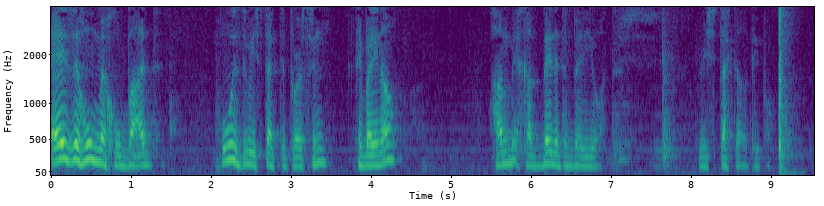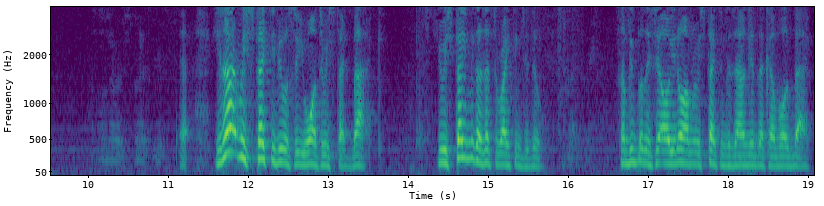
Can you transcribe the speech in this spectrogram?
Ezehu mechubad, who is the respected person? Anybody know? Hammechabedet beriot. Respect other people. You're not respecting people so you want to respect back. You respect because that's the right thing to do. Some people they say, "Oh, you know, I'm respecting him because I don't get the kavod back."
